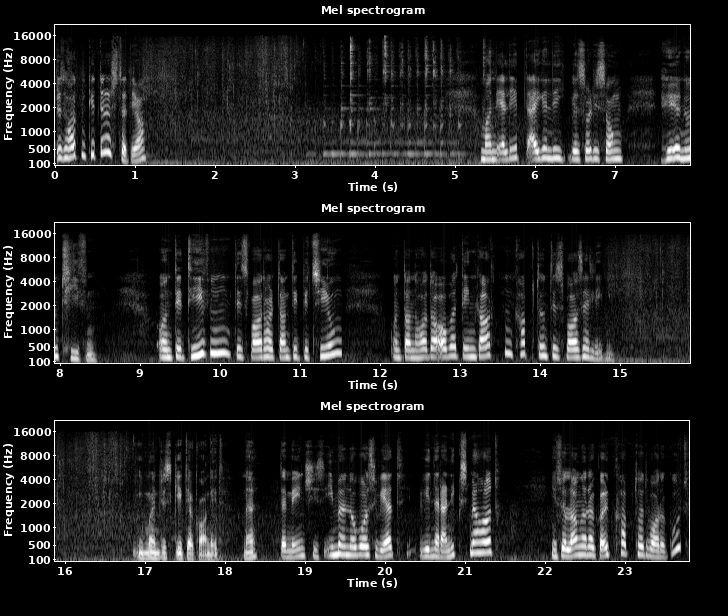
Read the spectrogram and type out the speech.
Das hat ihn getröstet, ja. Man erlebt eigentlich, wie soll ich sagen, Höhen und Tiefen. Und die Tiefen, das war halt dann die Beziehung. Und dann hat er aber den Garten gehabt und das war sein Leben. Ich meine, das geht ja gar nicht. Ne? Der Mensch ist immer noch was wert, wenn er auch nichts mehr hat. Und solange er Geld gehabt hat, war er gut.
